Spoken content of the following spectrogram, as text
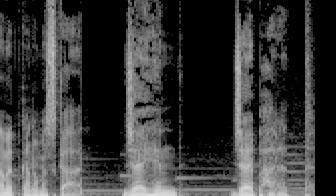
अमित का नमस्कार। जय हिंद, जय भारत।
